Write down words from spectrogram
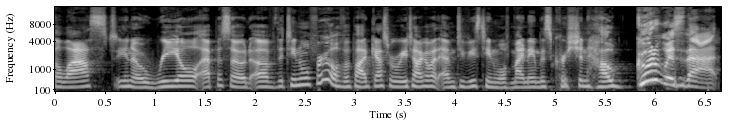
the last, you know, real episode of the Teen Wolf Rewolf, a podcast where we talk about MTV's Teen Wolf. My name is Christian. How good was that?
